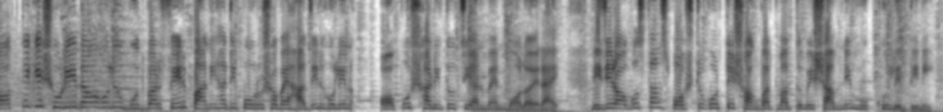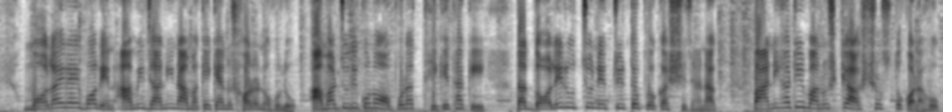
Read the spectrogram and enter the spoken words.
পদ থেকে সরিয়ে দেওয়া হলেও বুধবার ফের পানিহাটি পৌরসভায় হাজির হলেন অপসারিত চেয়ারম্যান মলয় রায়। নিজের অবস্থান স্পষ্ট করতে সংবাদ মাধ্যমের সামনে মুখ খুললেন তিনি। মলয় রায় বলেন, আমি জানি না আমাকে কেন সরানো হলো। আমার যদি কোনো অপরাধ থেকে থাকে, তা দলের উচ্চ নেতৃত্ব প্রকাশ্যে জানাক। পানিহাটির মানুষকে আশ্বস্ত করা হোক।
